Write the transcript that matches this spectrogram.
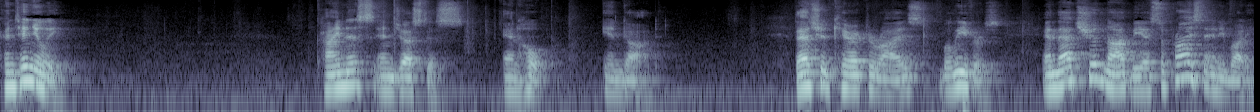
continually. Kindness and justice and hope in God. That should characterize believers. And that should not be a surprise to anybody.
